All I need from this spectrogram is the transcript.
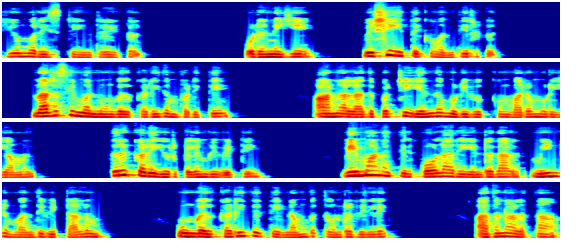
humorist என்றீர்கள். உடனேயே விஷயத்துக்கு வந்தீர்கள். நரசிம்மன் உங்கள் கடிதம் படித்தேன். ஆனால் அது பற்றி எந்த முடிவுக்கும் வர முடியாமல் திருக்கடையூர் கிளம்பிவிட்டேன். விமானத்தில் கோளாறு என்றதால் மீண்டும் வந்துவிட்டாலும் உங்கள் கடிதத்தை நம்ப தோன்றவில்லை. அதனால தான்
